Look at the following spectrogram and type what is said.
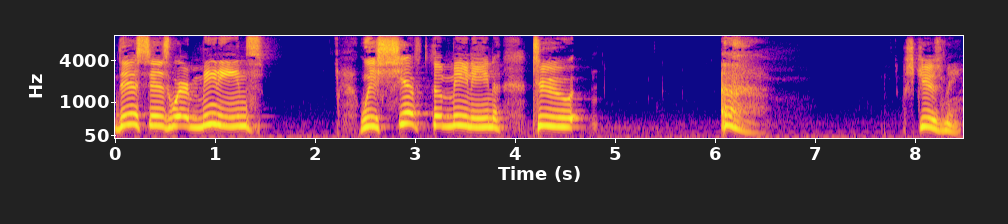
This is where meanings we shift the meaning to. excuse me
